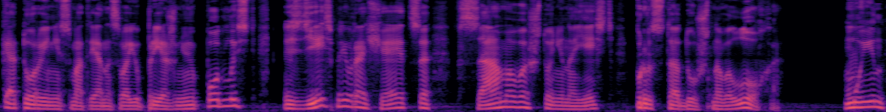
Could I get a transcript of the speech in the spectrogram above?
который, несмотря на свою прежнюю подлость, здесь превращается в самого что ни на есть простодушного лоха. Муин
